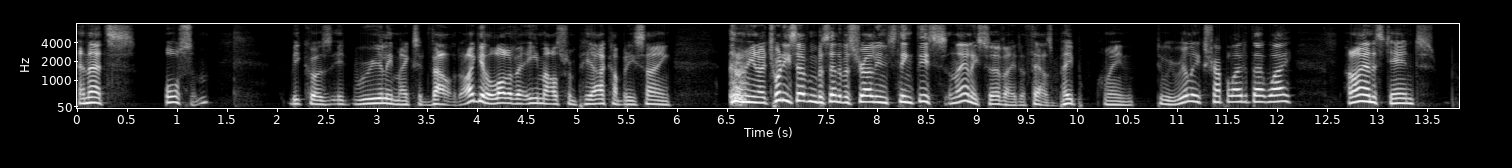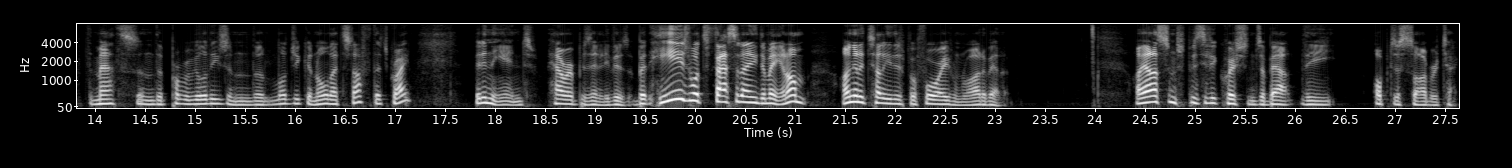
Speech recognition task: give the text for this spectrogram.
and that's awesome because it really makes it valid. I get a lot of uh, emails from PR companies saying, you know, 27% of Australians think this, and they only surveyed a thousand people. I mean, do we really extrapolate it that way? And I understand the maths and the probabilities and the logic and all that stuff. That's great. But in the end, how representative is it? But here's what's fascinating to me, and I'm I'm going to tell you this before I even write about it. I asked some specific questions about the Optus cyber attack.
